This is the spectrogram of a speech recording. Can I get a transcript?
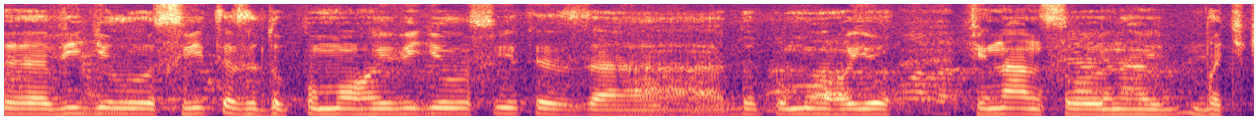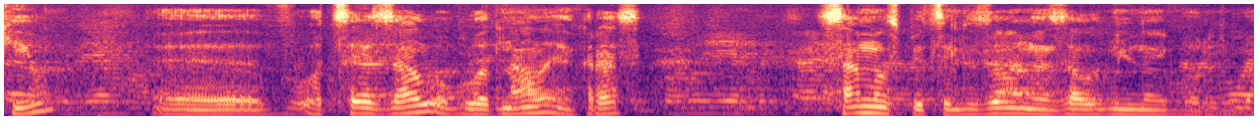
е, відділу освіти, за допомогою відділу освіти, за допомогою фінансової навіть батьків. е, Оцей зал обладнали якраз саме спеціалізований зал вільної боротьби.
